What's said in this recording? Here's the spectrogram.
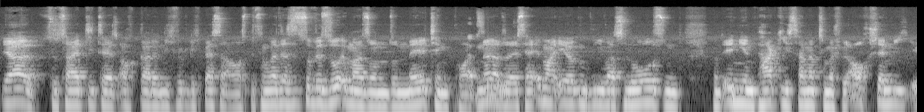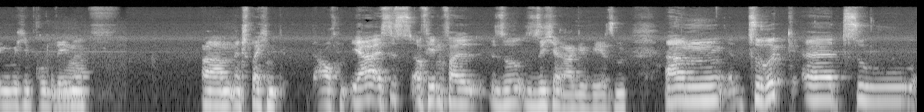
Ja, zurzeit sieht es ja jetzt auch gerade nicht wirklich besser aus. Beziehungsweise das ist sowieso immer so ein, so ein Melting Pot. Ne? Also ist ja immer irgendwie was los und, und Indien, Pakistan hat zum Beispiel auch ständig irgendwelche Probleme. Genau. Ähm, entsprechend auch, ja, es ist auf jeden Fall so sicherer gewesen. Ähm, zurück äh, zu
